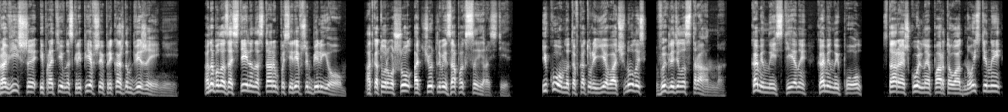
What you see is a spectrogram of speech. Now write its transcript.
провисшая и противно скрипевшая при каждом движении. Она была застелена старым посеревшим бельем, от которого шел отчетливый запах сырости. И комната, в которой Ева очнулась, выглядела странно. Каменные стены, каменный пол, старая школьная парта у одной стены,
